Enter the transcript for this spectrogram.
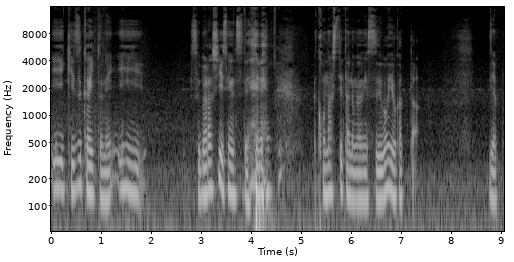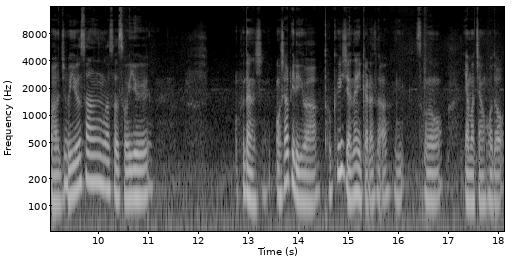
いい気遣いとねいい素晴らしいセンスでね こなしてたのがねすごい良かった。やっぱ女優さんはさそういう普段おしゃべりは得意じゃないからさその山ちゃんほど。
